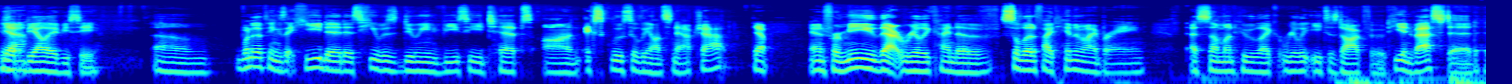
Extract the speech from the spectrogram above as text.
He's Yeah. at the LA VC. Um, one of the things that he did is he was doing VC tips on exclusively on Snapchat. Yep. And for me, that really kind of solidified him in my brain as someone who like really eats his dog food. He invested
